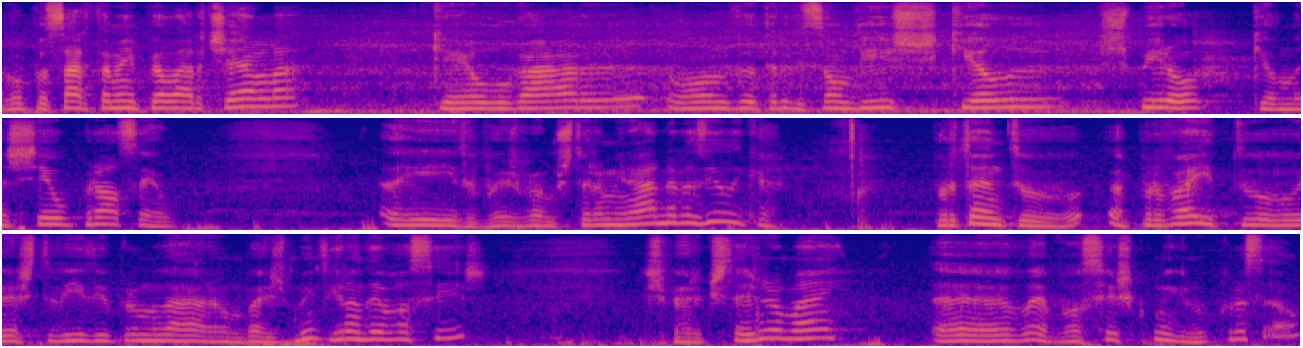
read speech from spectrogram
Vou passar também pela Arcella, que é o lugar onde a tradição diz que ele expirou, que ele nasceu para o céu. E depois vamos terminar na Basílica. Portanto, aproveito este vídeo para me dar um beijo muito grande a vocês. Espero que estejam bem. Uh, levo vocês comigo no coração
